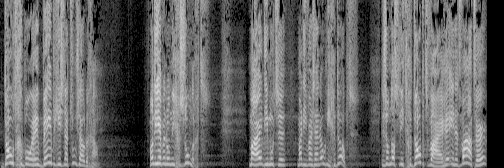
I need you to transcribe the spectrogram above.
doodgeboren babytjes naartoe zouden gaan. Want die hebben nog niet gezondigd. Maar die, moeten, maar die zijn ook niet gedoopt. Dus omdat ze niet gedoopt waren in het water,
